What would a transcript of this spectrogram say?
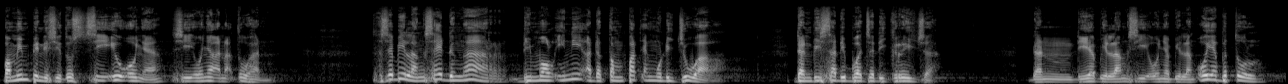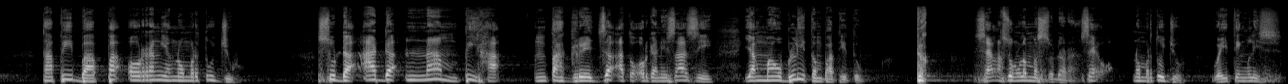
pemimpin di situ, CEO-nya, CEO-nya anak Tuhan. Saya bilang, saya dengar di mall ini ada tempat yang mau dijual dan bisa dibuat jadi gereja. Dan dia bilang, CEO-nya bilang, oh ya betul. Tapi bapak orang yang nomor tujuh. Sudah ada enam pihak, entah gereja atau organisasi yang mau beli tempat itu. Dek, Saya langsung lemes saudara. Saya nomor tujuh, waiting list.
